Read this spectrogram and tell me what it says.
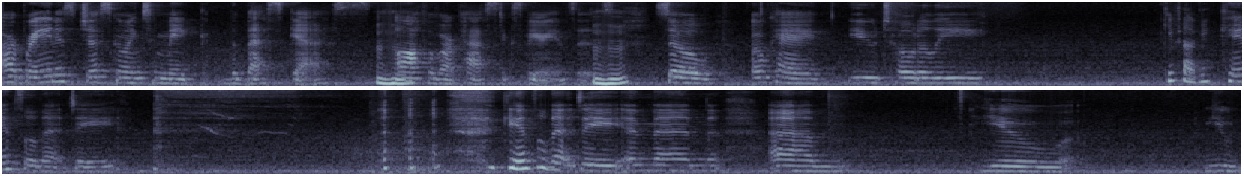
our brain is just going to make the best guess Mhm. off of our past experiences. Mhm. So, okay, you totally Keep talking. cancel that date. cancel that date, and then um, you you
